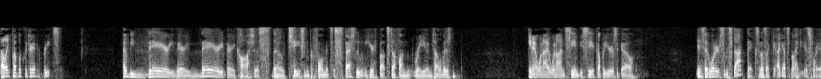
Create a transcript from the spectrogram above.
I like publicly traded REITs. I would be very, very, very, very cautious, though, chasing performance, especially when you hear about stuff on radio and television. You know, when I went on CNBC a couple years ago, they said, What are some stock picks? And I was like, I got some ideas for you.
